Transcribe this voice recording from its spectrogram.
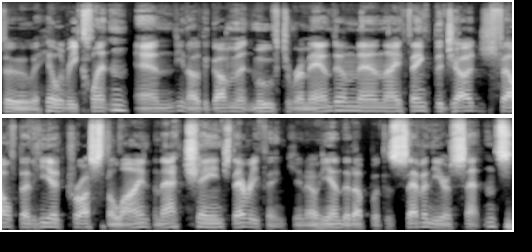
to Hillary Clinton. And, you know, the government moved to remand him. And I think the judge felt that he had crossed the line and that changed everything. You know, he ended up with a seven year sentence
